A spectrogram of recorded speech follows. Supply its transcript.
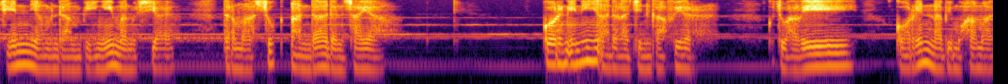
jin yang mendampingi manusia, termasuk Anda dan saya. Korin ini adalah jin kafir, kecuali korin Nabi Muhammad.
